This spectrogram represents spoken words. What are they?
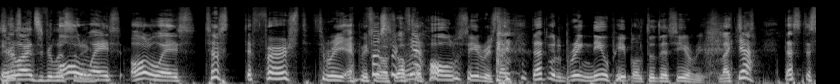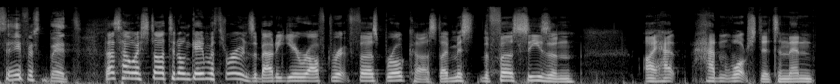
Just Airlines, if you're listening. always, always, just the first three episodes three, of yeah. the whole series. Like that will bring new people to the series. Like, Yeah. just- that's the safest bet. That's how I started on Game of Thrones about a year after it first broadcast. I missed the first season. I had hadn't watched it, and then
